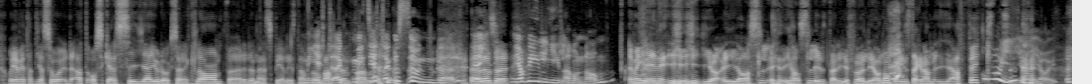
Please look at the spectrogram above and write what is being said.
Och jag vet att jag såg att Oscar Sia gjorde också reklam för den här spellistan min från hjärta, Vattenfall. Mitt hjärta går sönder. Jag, alltså, jag vill gilla honom. Ja, men grejen är, jag, jag, jag slutade ju följa honom på Instagram i affekt. Oj, oj, oj.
